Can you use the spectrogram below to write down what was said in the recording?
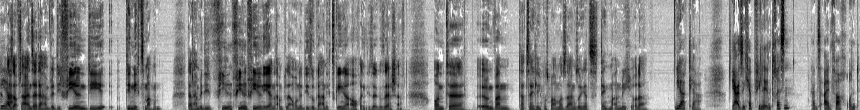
Ja. Also auf der einen Seite haben wir die vielen, die, die nichts machen. Dann haben wir die vielen, vielen, vielen Ehrenamtler, ohne die so gar nichts ginge auch in dieser Gesellschaft. Und äh, irgendwann tatsächlich muss man auch mal sagen, so jetzt denk mal an mich oder Ja, klar. Ja, also ich habe viele Interessen, ganz einfach. Und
